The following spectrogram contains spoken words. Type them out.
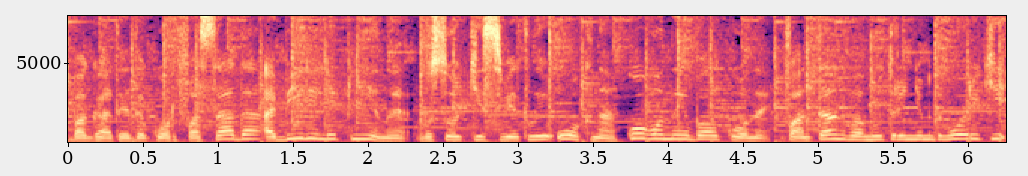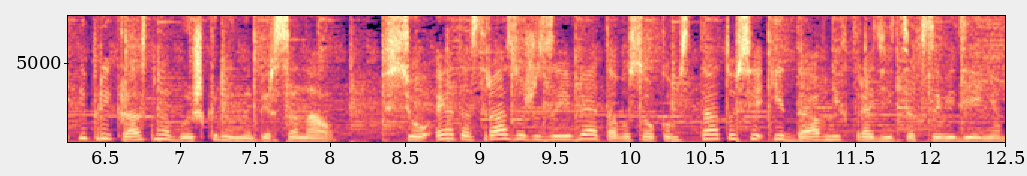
богатый декор фасада, обилие лепнины, высокие светлые окна, кованые балконы, фонтан во внутреннем дворике и прекрасно вышкаленный персонал. Все это сразу же заявляет о высоком статусе и давних традициях заведения.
